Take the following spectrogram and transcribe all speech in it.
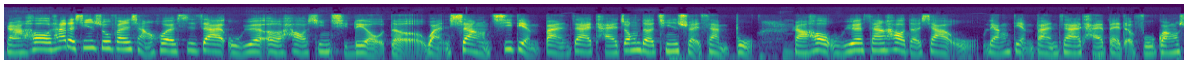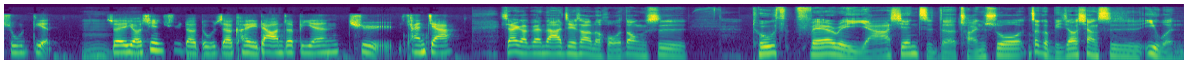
然后他的新书分享会是在五月二号星期六的晚上七点半，在台中的清水散步。然后五月三号的下午两点半，在台北的福光书店。嗯，所以有兴趣的读者可以到这边去参加。下一个跟大家介绍的活动是 Tooth Fairy 牙仙子的传说，这个比较像是译文，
